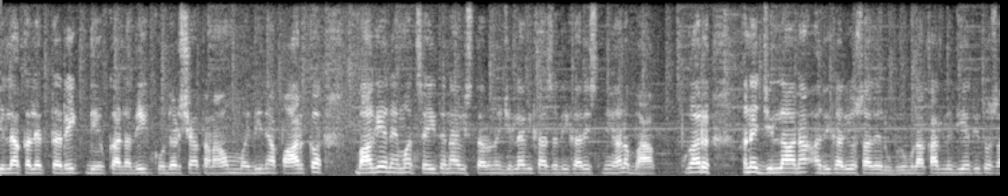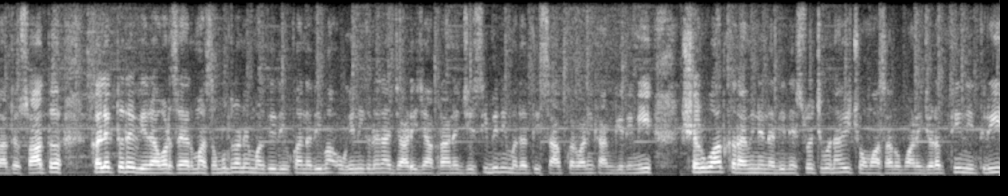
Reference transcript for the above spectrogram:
જિલ્લા કલેક્ટરે દેવકા નદી કોદરશા તણાવ, મદીના પાર્ક, બાગે રહેમત સહિતના વિસ્તારોની જિલ્લા વિકાસ અધિકારી સ્નેહલ ભાકર અને જિલ્લાના અધિકારીઓ સાથે રૂબરૂ મુલાકાત લીધી હતી. તો સાથોસાથ કલેક્ટરે વેરાવળ શહેરમાં સમુદ્રને મળતી દેવકા નદીમાં ઉગી નીકળેલા જાડી ઝાંખરાને જેસીબીની મદદથી સાફ કરવાની કામગીરીની શરૂઆત કરાવીને નદીને સ્વચ્છ બનાવી ચોમાસાનું પાણી ઝડપથી નીતરી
